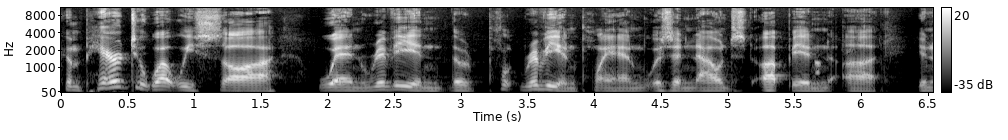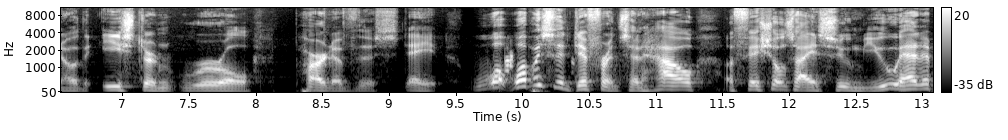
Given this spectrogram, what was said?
compared to what we saw when Rivian the Rivian plan was announced up in uh, you know the eastern rural part of the state. What what was the difference and how officials? I assume you had a,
